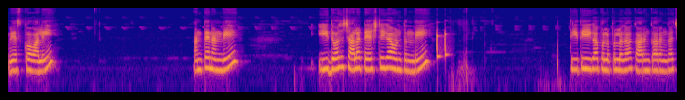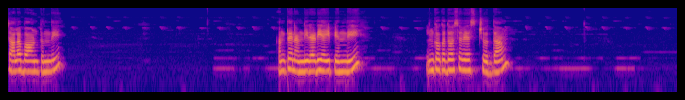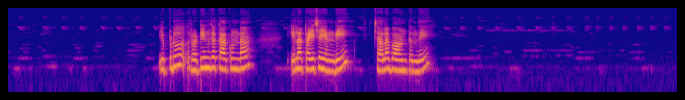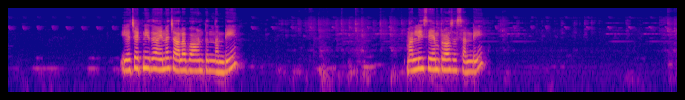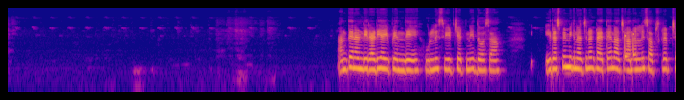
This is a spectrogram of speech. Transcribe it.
వేసుకోవాలి. అంతేనండి. ఈ దోశ చాలా టేస్టీగా ఉంటుంది. తీతీగా పుల్ల పుల్లగా కారం కారంగా చాలా బాగుంటుంది. అంతేనండి రెడీ అయిపోయింది. ఇంకొక దోశ వేసి చూద్దాం. ఎప్పుడు రొటీన్గా కాకుండా ఇలా ట్రై చేయండి. చాలా బాగుంటుంది. ఏ చట్నీతో అయినా చాలా బాగుంటుందండి. మళ్ళీ సేమ్ ప్రాసెస్ అండి. అంతేనండి రెడీ అయిపోయింది. ఉల్లి స్వీట్ చట్నీ దోశ. ఈ రెసిపీ మీకు నచ్చినట్టయితే నా ఛానల్ని సబ్స్క్రైబ్ చేయండి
